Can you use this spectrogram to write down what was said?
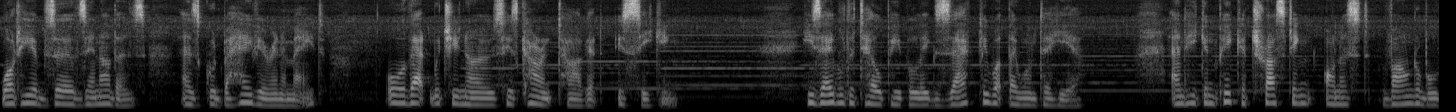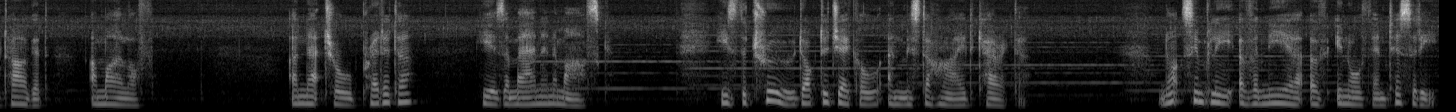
what he observes in others as good behaviour in a mate, or that which he knows his current target is seeking. He's able to tell people exactly what they want to hear, and he can pick a trusting, honest, vulnerable target a mile off. A natural predator, he is a man in a mask. He's the true Dr. Jekyll and Mr. Hyde character. Not simply a veneer of inauthenticity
